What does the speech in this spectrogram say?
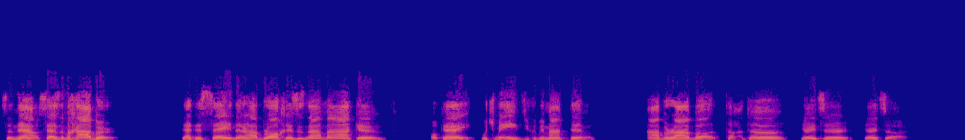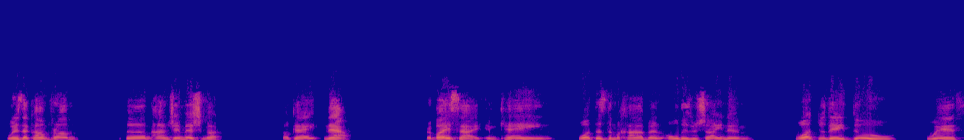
so now, says the Mechaber, that the Seder HaBrachas is not Ma'akiv. Okay? Which means you could be Makdim, Avarabba, to Yaitzer, Yaitzer. Where does that come from? The Anshe Mishmar. Okay? Now, Rabbi Sai, in Cain, what does the Mechaber and all these Rishainim, what do they do with,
